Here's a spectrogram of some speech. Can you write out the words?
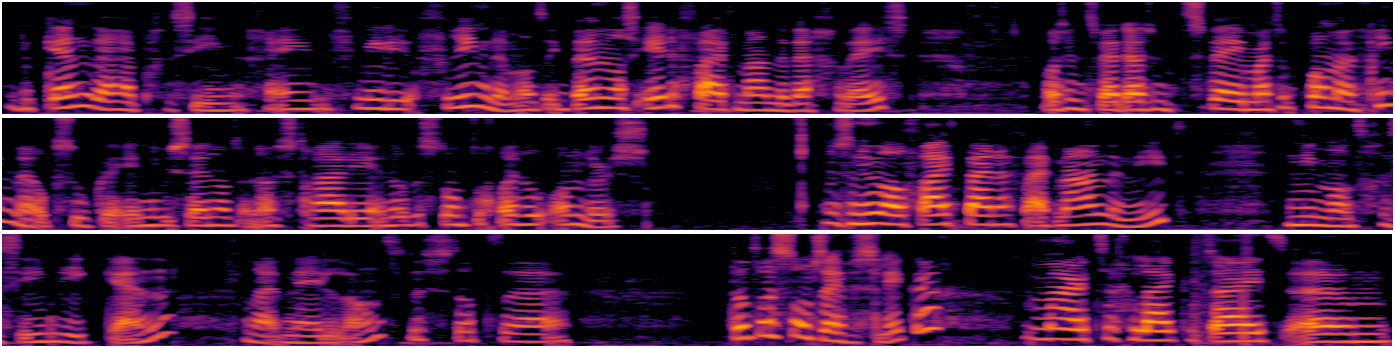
bekenden heb gezien. Geen familie of vrienden. Want ik ben wel eens eerder vijf maanden weg geweest. Was in 2002, maar toen kwam mijn vriend mij opzoeken in Nieuw-Zeeland en Australië. En dat is dan toch wel heel anders. Dus nu al vijf, bijna vijf maanden niet. Niemand gezien die ik ken vanuit Nederland. Dus dat, uh, dat was soms even slikken. Maar tegelijkertijd... Um,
